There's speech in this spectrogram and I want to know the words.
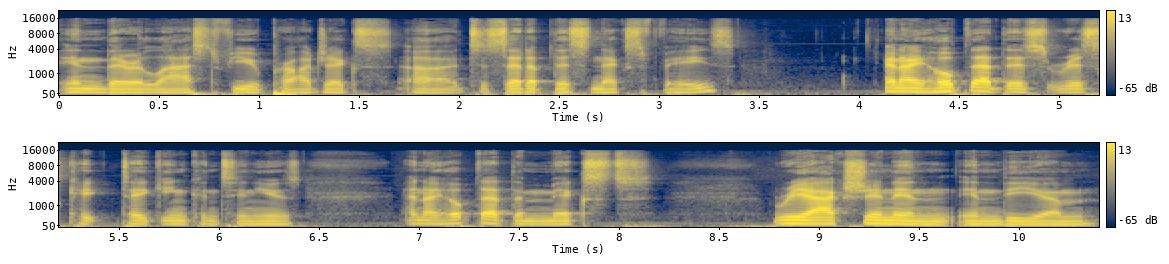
in their last few projects uh, to set up this next phase. And I hope that this risk taking continues, and I hope that the mixed reaction in in the um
